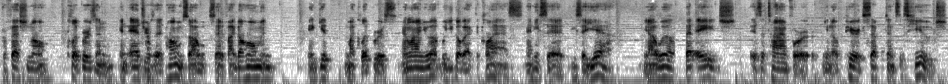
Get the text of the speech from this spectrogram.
professional clippers and, and edgers at home. So I said, if I go home and, and get my clippers and line you up, will you go back to class? And he said, he said, yeah, yeah, I will. That age is a time for, you know, peer acceptance is huge,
